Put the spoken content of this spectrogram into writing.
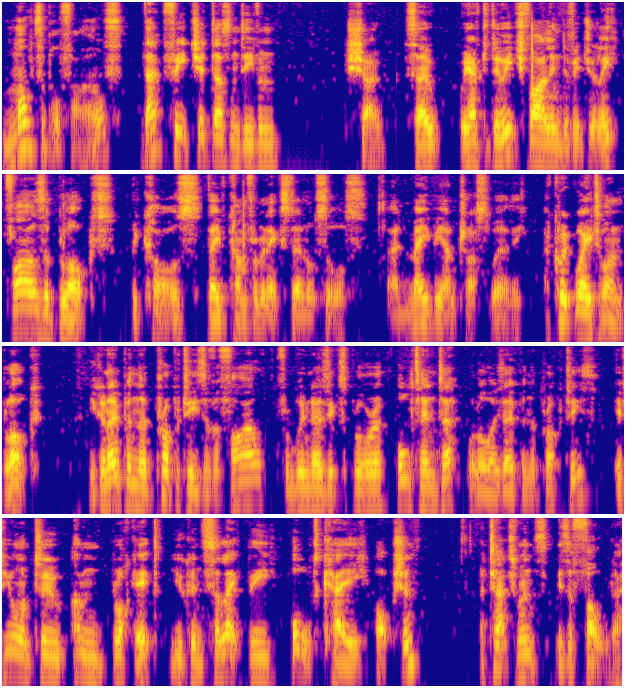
multiple files, that feature doesn't even show. So we have to do each file individually. Files are blocked because they've come from an external source and may be untrustworthy. A quick way to unblock you can open the properties of a file from Windows Explorer. Alt Enter will always open the properties. If you want to unblock it, you can select the Alt K option. Attachments is a folder.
